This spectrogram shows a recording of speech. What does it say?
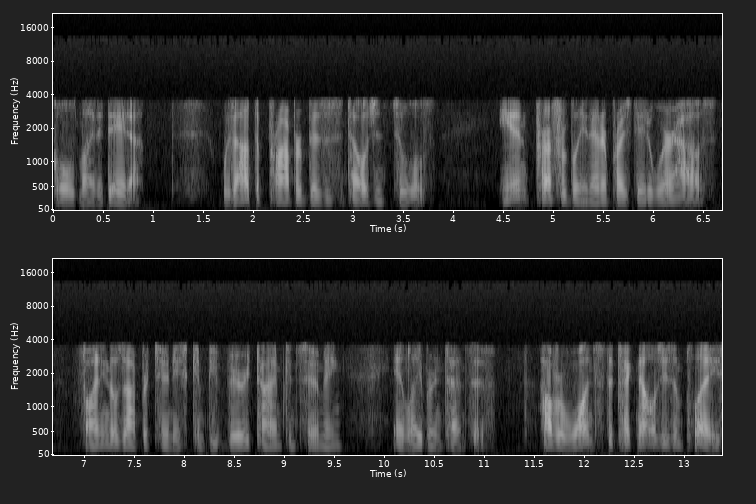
gold mine of data. Without the proper business intelligence tools, and preferably an enterprise data warehouse, finding those opportunities can be very time consuming and labor intensive. However, once the technology is in place,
